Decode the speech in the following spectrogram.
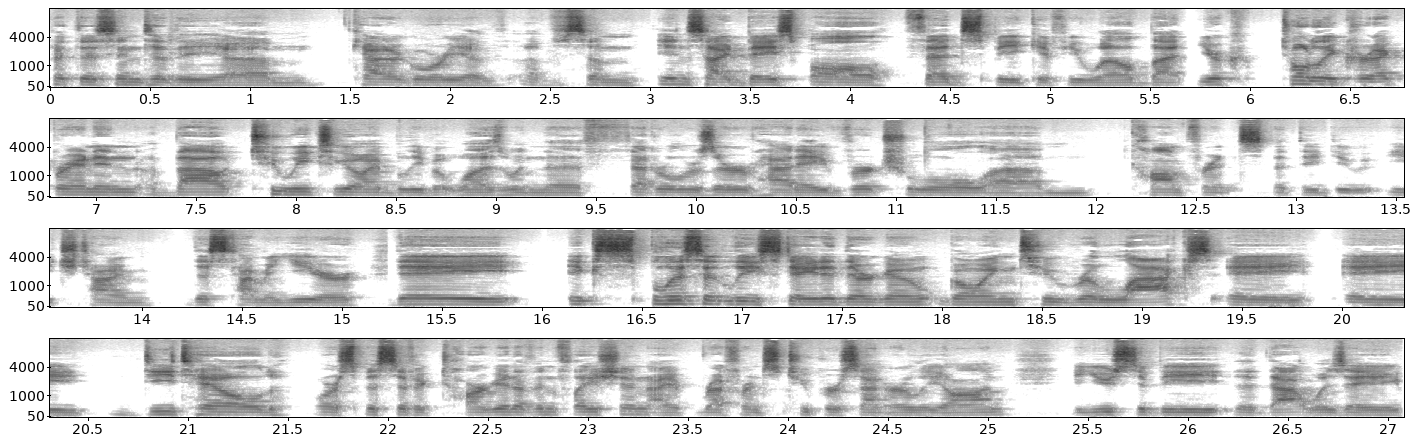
put this into the um, category of, of some inside baseball Fed speak, if you will. But you're totally correct, Brandon. About two weeks ago, I believe it was, when the Federal Reserve had a virtual um, conference that they do each time this time of year. They explicitly stated they're go- going to relax a a detailed or specific target of inflation. I referenced 2% early on. It used to be that that was a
